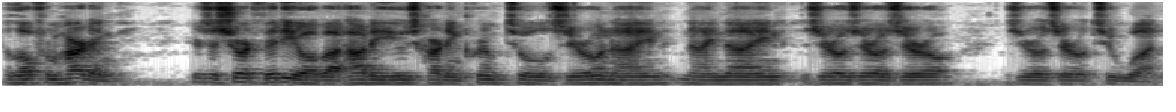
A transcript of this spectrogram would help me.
Hello from HARTING. Here's a short video about how to use HARTING Crimp Tool 0999000021.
